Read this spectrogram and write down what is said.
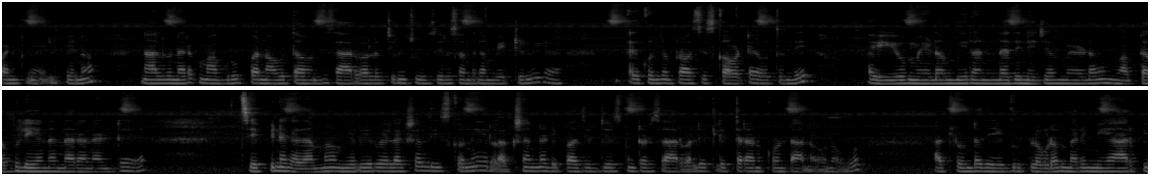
పనికి మేము నాలుగున్నరకు మా గ్రూప్ పని అవుతూ ఉంది సార్. వాళ్ళు వచ్చి చూసిరు సంతకం పెట్టిండు ఇక అది కొంచెం ప్రాసెస్ కాబట్టి అవుతుంది. అయ్యో మేడం మీరు అన్నది నిజం మేడం. మాకు డబ్బులు ఇవ్వని అన్నారని అంటే చెప్పిన కదమ్మా. మీరు ఇరవై లక్షలు తీసుకొని లక్షన్న డిపాజిట్ చేసుకుంటారు సార్. వాళ్ళు ఎట్లా ఇస్తారు అనుకుంటాను నువ్వు? అట్లుండదు ఏ గ్రూప్లో కూడా. మరి మీ ఆర్పి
